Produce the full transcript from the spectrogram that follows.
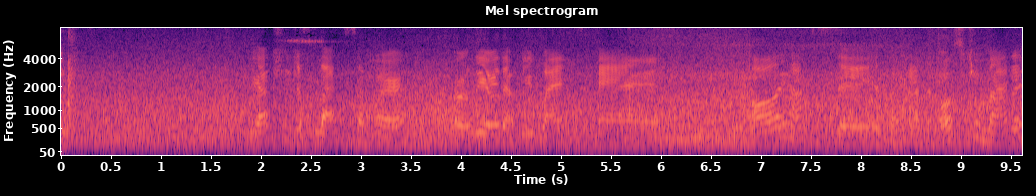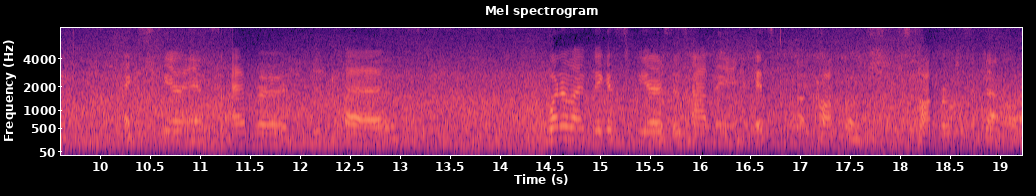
eat. We actually just left somewhere earlier that we went and all I have to say is I had the most traumatic experience ever because one of my biggest fears is having, it's a cockroach, cockroaches in general.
